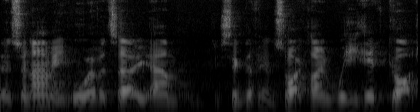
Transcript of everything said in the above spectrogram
a tsunami, or if it's a um, significant cyclone, we have got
